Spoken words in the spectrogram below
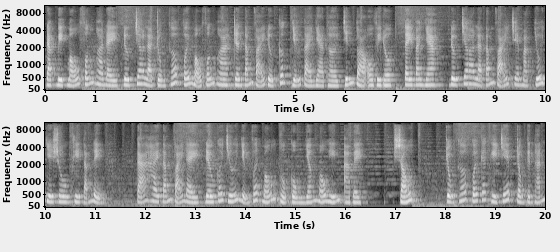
Đặc biệt mẫu phấn hoa này được cho là trùng khớp với mẫu phấn hoa trên tấm vải được cất giữ tại nhà thờ chính tòa Oviedo, Tây Ban Nha, được cho là tấm vải che mặt Chúa Giêsu khi tắm liệm. Cả hai tấm vải này đều có chứa những vết máu thuộc cùng nhóm máu hiếm AB. 6 trùng khớp với các ghi chép trong Kinh Thánh.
